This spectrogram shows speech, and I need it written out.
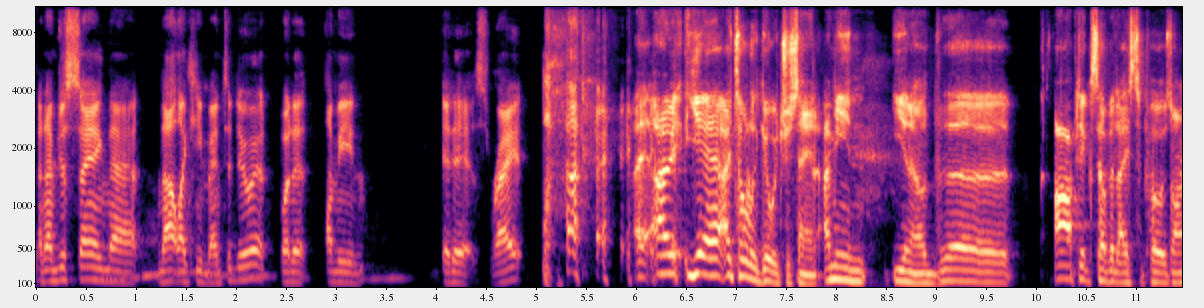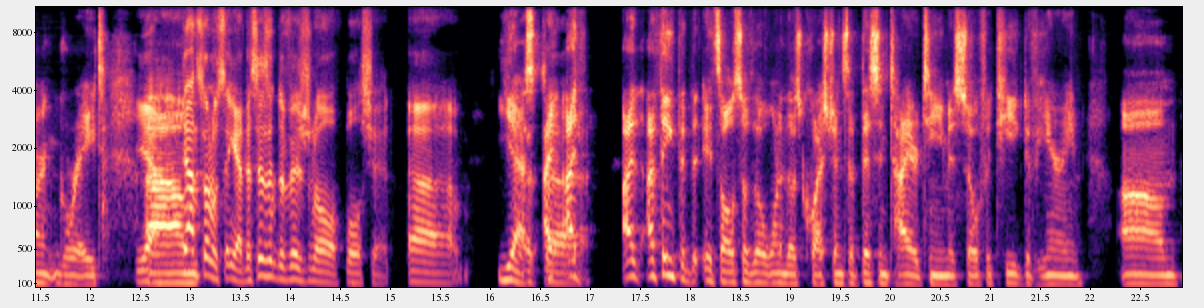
And I'm just saying that not like he meant to do it, but it, I mean, it is, right? I, I, yeah, I totally get what you're saying. I mean, you know, the optics of it, I suppose, aren't great. Yeah, um, that's what I'm saying. Yeah, this isn't divisional bullshit. Um, yes, but, uh, I, I, I think that it's also though one of those questions that this entire team is so fatigued of hearing. Um,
